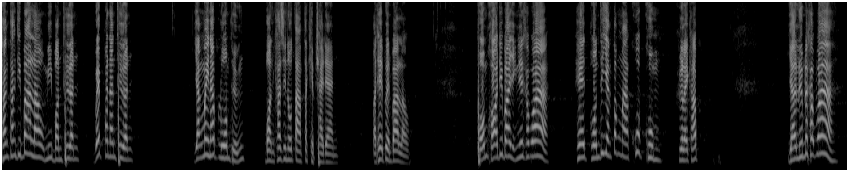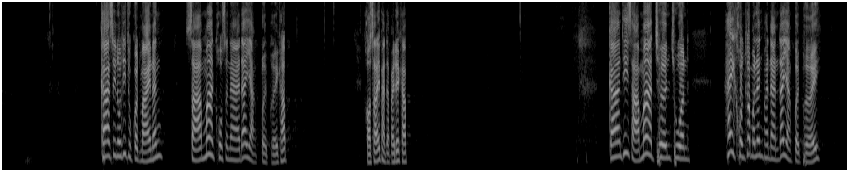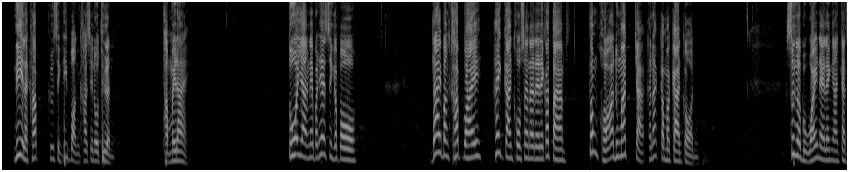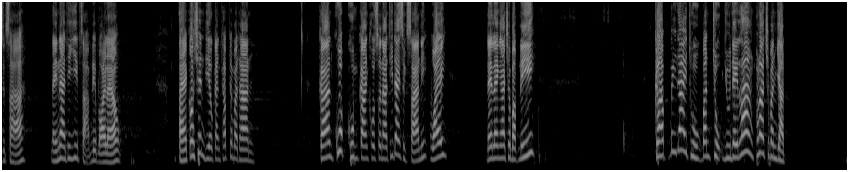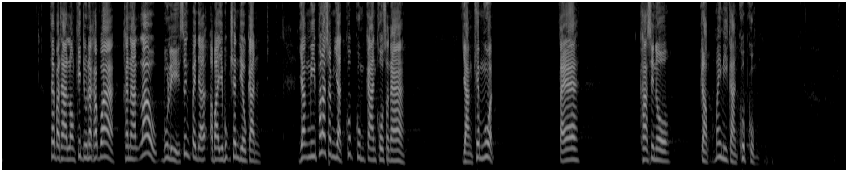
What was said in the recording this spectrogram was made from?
ทั้งๆทที่บ้านเรามีบ่อนเถื่อน เว็บพนันเถื่อน ยังไม่นับรวมถึงบ่อนคาสิโนตามตะเข็บชายแดน ประเทศเพื่อนบ้านเรา ผมขออธิบายอย่างนี้ครับว่า เหตุผลที่ยังต้องมาควบคุมคืออะไรครับ อย่าลืมนะครับว่า คาสิโนที่ถูกกฎหมายนั้น สามารถโฆษณาได้อย่างเปิดเผยครับ ขอสไลด์ผ่านต่อไปด้วยครับ การที่สามารถเชิญชวนให้คนเข้ามาเล่นพนันได้อย่างเปิดเผย นี่แหละครับ คือสิ่งที่บ่อนคาสิโนเถื่อนทำไม่ได้ ตัวอย่างในประเทศสิงคโปร์ได้บังคับไว้ให้การโฆษณาใดๆก็ตาม ต้องขออนุมัติจากคณะกรรมการก่อน ซึ่งระบุไว้ในรายงานการศึกษาในหน้าที่ 23 เรียบร้อยแล้ว แต่ก็เช่นเดียวกันครับท่านประธาน การควบคุมการโฆษณาที่ได้ศึกษานี้ไว้ในรายงานฉบับนี้ กลับไม่ได้ถูกบรรจุอยู่ในร่างพระราชบัญญัติท่านประธานลองคิดดูนะครับว่า ขนาดเหล้าบุหรี่ ซึ่งเป็นอบายมุขเช่นเดียวกัน ยังมีพระราชบัญญัติควบคุมการโฆษณา อย่างเข้มงวด แต่ คาสิโนกลับไม่มีการควบคุม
